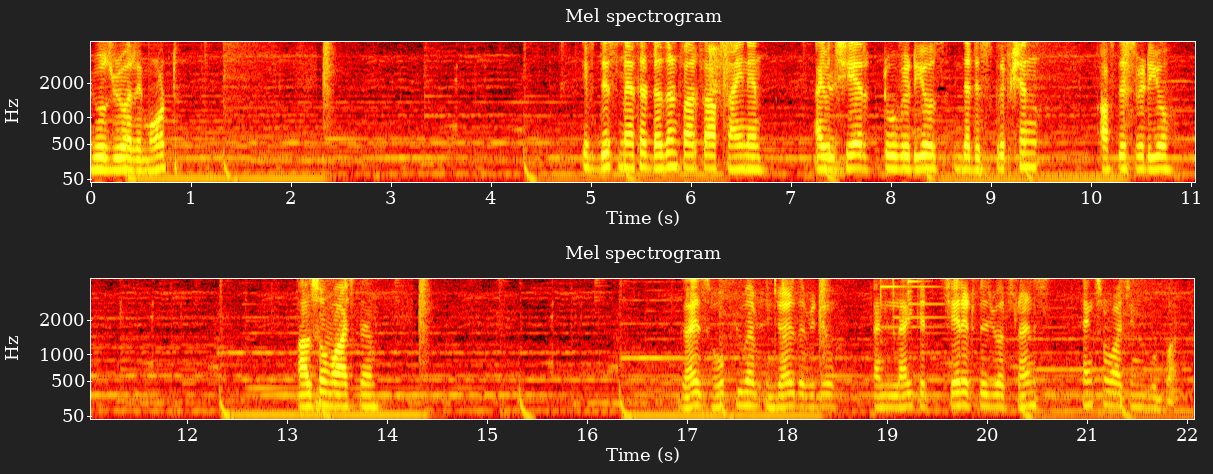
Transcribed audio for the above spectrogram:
use your remote. If this method doesn't work of sign in, I will share two videos in the description of this video. Also watch them. Guys, hope you have enjoyed the video. Kindly like it, share it with your friends. Thanks for watching. Goodbye.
